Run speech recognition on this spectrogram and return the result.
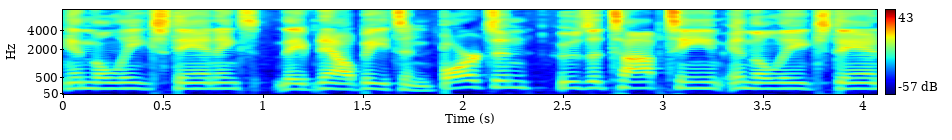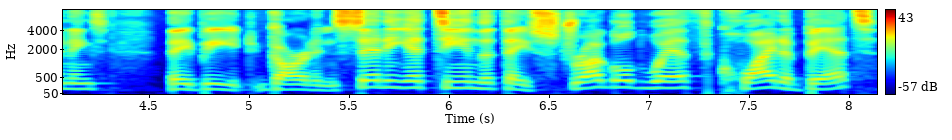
in the league standings. They've now beaten Barton, who's a top team in the league standings. They beat Garden City, a team that they struggled with quite a bit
